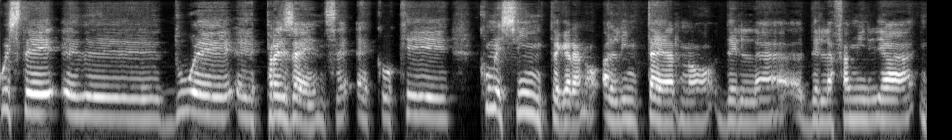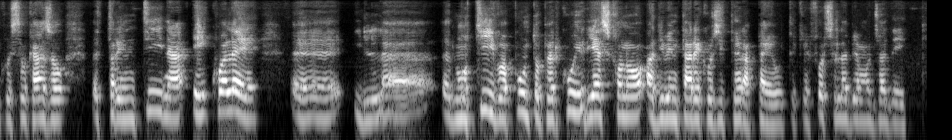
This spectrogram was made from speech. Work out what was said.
queste eh, due eh, presenze, ecco, che come si integrano all'interno del, della famiglia, in questo caso eh, trentina, e qual è eh, il eh, motivo appunto per cui riescono a diventare così terapeutiche? Forse l'abbiamo già detto.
